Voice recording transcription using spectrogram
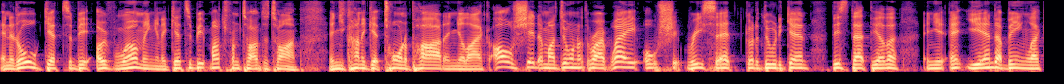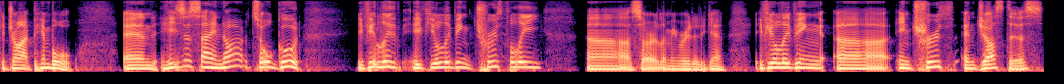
and it all gets a bit overwhelming, and it gets a bit much from time to time, and you kind of get torn apart, and you're like, oh shit, am I doing it the right way? Oh shit, reset, got to do it again. This, that, the other, and you eh, you end up being like a giant pinball. And he's just saying, no, it's all good. If you live, if you're living truthfully uh, sorry, let me read it again. If you're living uh, in truth and justice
